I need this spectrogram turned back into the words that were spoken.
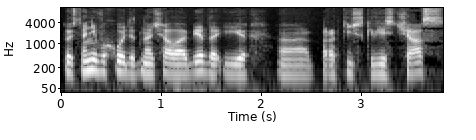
То есть они выходят в начало обеда и практически весь час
